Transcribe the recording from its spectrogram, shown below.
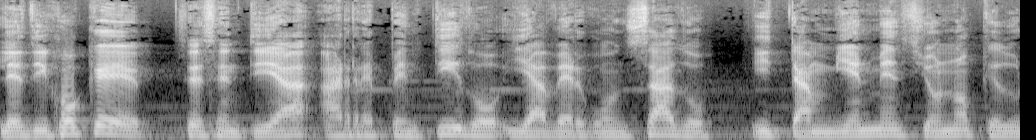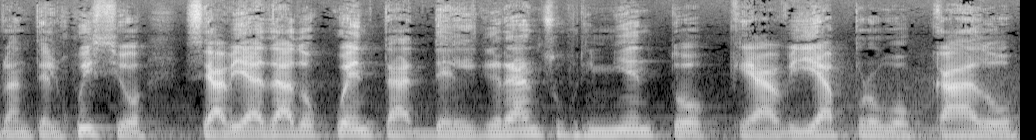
Les dijo que se sentía arrepentido y avergonzado y también mencionó que durante el juicio se había dado cuenta del gran sufrimiento que había provocado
